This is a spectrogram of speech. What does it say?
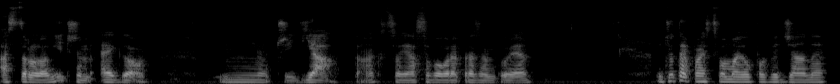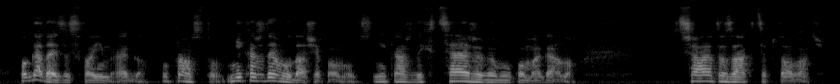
astrologicznym ego, mm, czy ja, tak, co ja sobą reprezentuję. I tutaj Państwo mają powiedziane, pogadaj ze swoim ego, po prostu. Nie każdemu da się pomóc, nie każdy chce, żeby mu pomagano. Trzeba to zaakceptować.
